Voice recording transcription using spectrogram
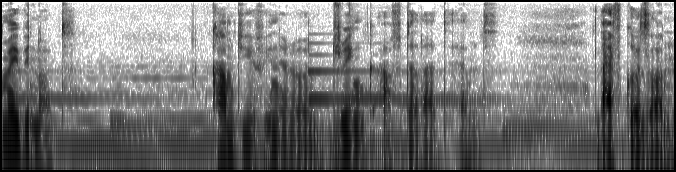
maybe not. Come to your funeral drink after that and life goes on.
